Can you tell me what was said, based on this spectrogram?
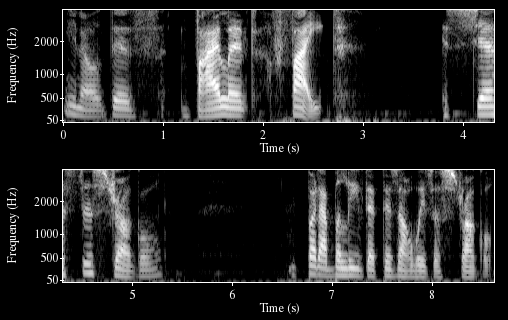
you know, this violent fight, it's just a struggle. But I believe that there's always a struggle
